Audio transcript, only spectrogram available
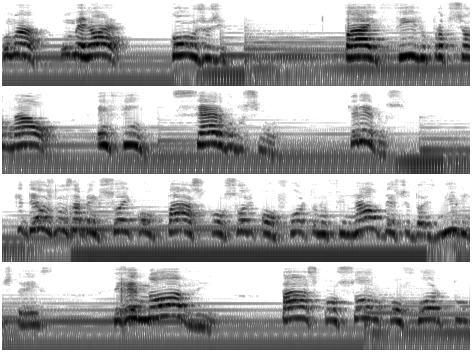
uma, um melhor cônjuge, pai, filho, profissional, enfim, servo do Senhor. Queridos, que Deus nos abençoe com paz, consolo e conforto no final deste 2023 e renove paz, consolo, conforto,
